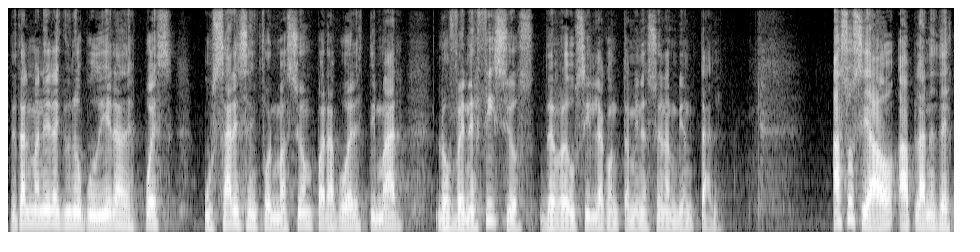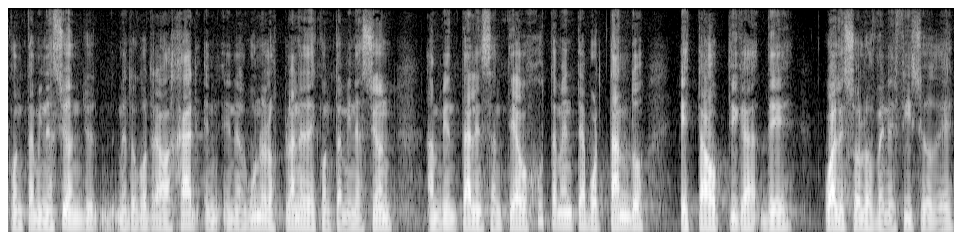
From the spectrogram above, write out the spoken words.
de tal manera que uno pudiera después usar esa información para poder estimar los beneficios de reducir la contaminación ambiental. Asociado a planes de descontaminación. Yo, me tocó trabajar en, en algunos de los planes de descontaminación ambiental en Santiago, justamente aportando esta óptica de cuáles son los beneficios de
